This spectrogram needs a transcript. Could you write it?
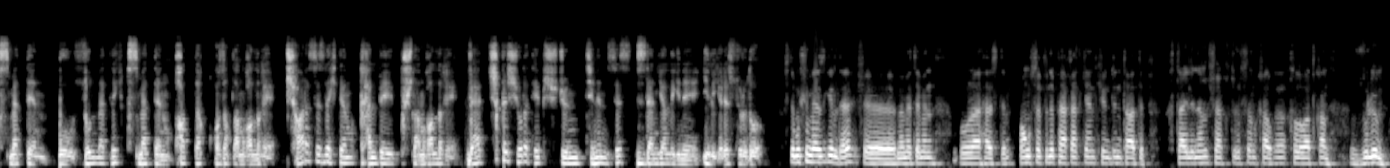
qismatdan bu zulmatlik qismatdan qattiq azoblanganligi chorasizlikdan qalbi pushlanganligi va chiqish yo'li tepish uchun tinimsiz izlanganligini ilgari surdi. İşte bu şu mezgilde şu Mehmet Emin Buğra Həstim oң söpünü pəqətkən kündün tatip Xitaylı'nın Şarkı Türkistan halkı kılvatkan zulüm,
